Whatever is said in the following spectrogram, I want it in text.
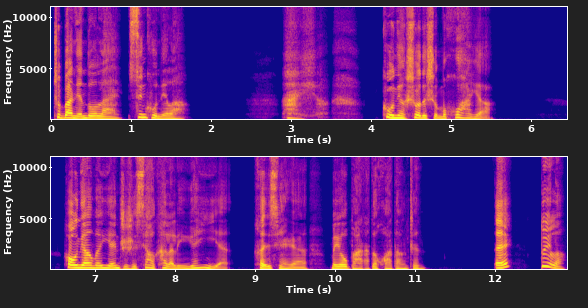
这半年多来辛苦你了。哎呀，姑娘说的什么话呀？红娘闻言只是笑看了林渊一眼，很显然没有把他的话当真。哎，对了，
